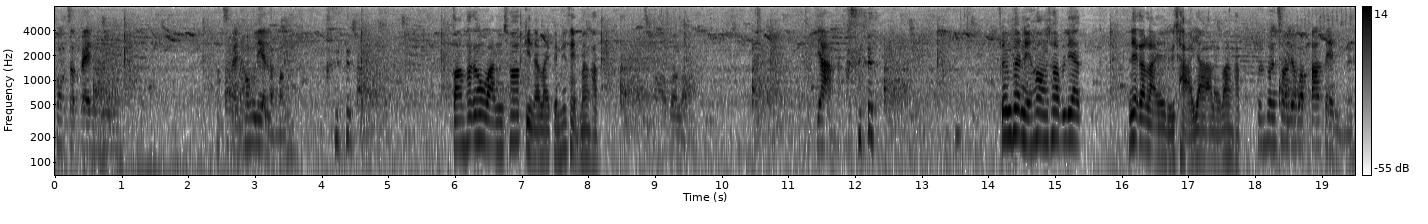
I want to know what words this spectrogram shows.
คงจะเป็น คงจะเป็นห้องเรียนเหรอมั้ง ตอนพักกลางวันชอบกินอะไรเป็นพิเศษบ้างครับ ชอบก็หรอทุกอย่างอะ เพื่อนๆในห้องชอบเรียกเรียกอะไรหรือฉายาอะไรบ้างครับ เพื่อนๆชอบเรียกว่าป้าเซนนะ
